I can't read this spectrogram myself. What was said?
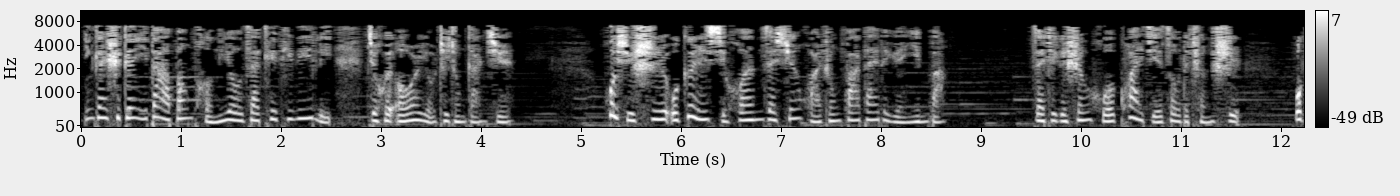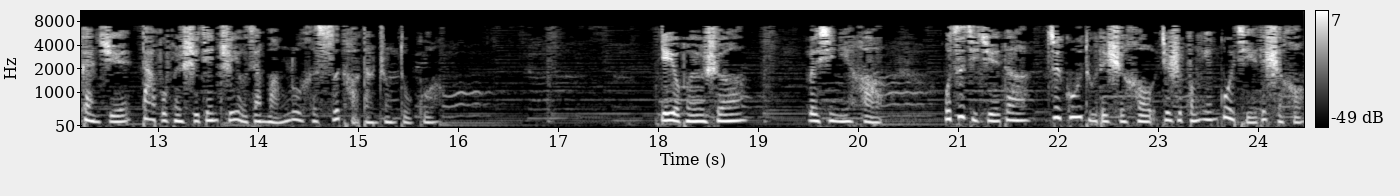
应该是跟一大帮朋友在 KTV 里，就会偶尔有这种感觉。或许是我个人喜欢在喧哗中发呆的原因吧。在这个生活快节奏的城市，我感觉大部分时间只有在忙碌和思考当中度过。也有朋友说，乐西你好，我自己觉得最孤独的时候就是逢年过节的时候，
